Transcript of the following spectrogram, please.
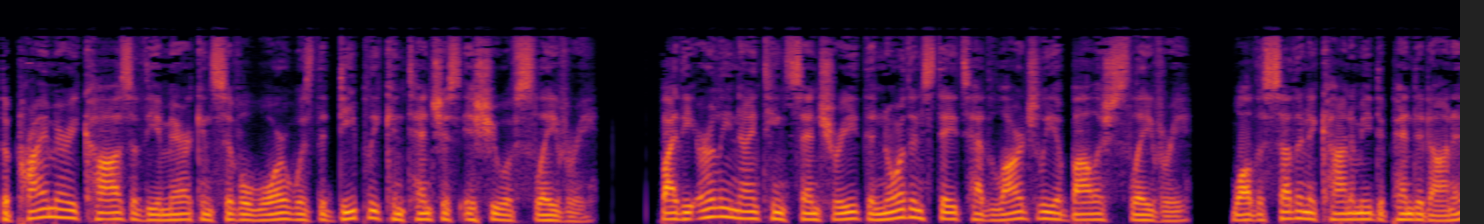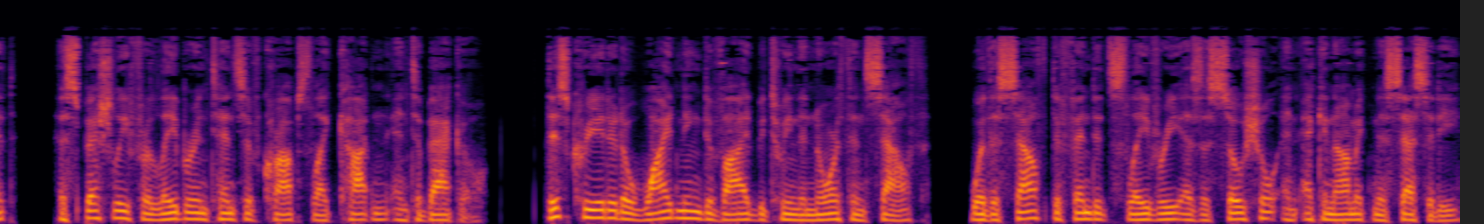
The primary cause of the American Civil War was the deeply contentious issue of slavery. By the early 19th century the northern states had largely abolished slavery, while the southern economy depended on it, especially for labor-intensive crops like cotton and tobacco. This created a widening divide between the North and South, where the South defended slavery as a social and economic necessity,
